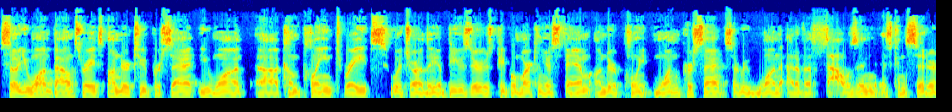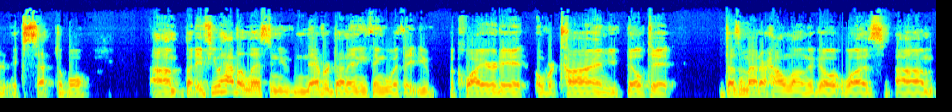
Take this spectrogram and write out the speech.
so you want bounce rates under 2%. You want uh, complaint rates, which are the abusers, people marking you as spam, under 0.1%. So every one out of a thousand is considered acceptable. Um, but if you have a list and you've never done anything with it, you've acquired it over time, you've built it, it doesn't matter how long ago it was. Um,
